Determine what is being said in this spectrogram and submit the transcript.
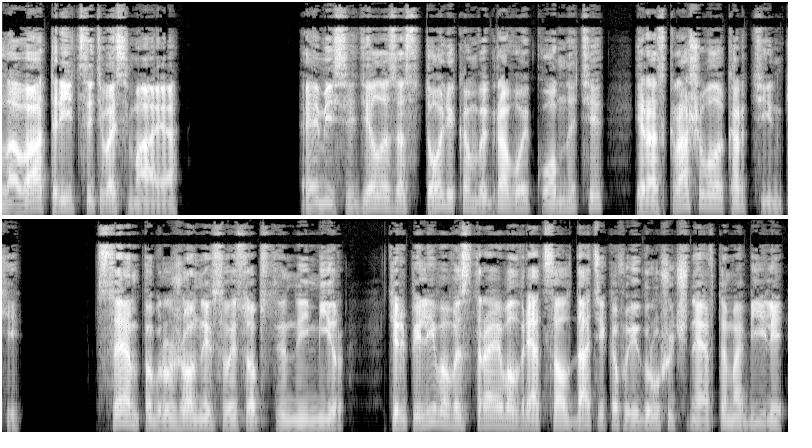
Глава 38. Эми сидела за столиком в игровой комнате и раскрашивала картинки. Сэм, погруженный в свой собственный мир, терпеливо выстраивал в ряд солдатиков и игрушечные автомобили,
